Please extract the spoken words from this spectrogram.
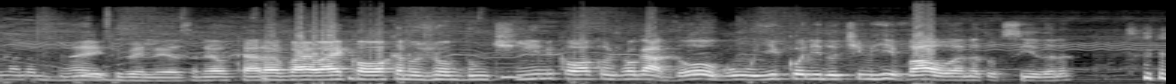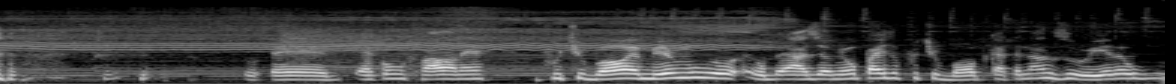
mandando Aí, que beleza, né? O cara vai lá e coloca no jogo de um time, coloca um jogador, algum ícone do time rival lá na torcida, né? é, é como fala, né? Futebol é mesmo. O Brasil é o mesmo país do futebol, porque até na zoeira o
